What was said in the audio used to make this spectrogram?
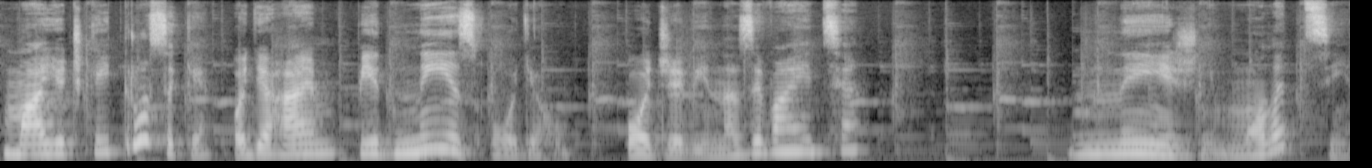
Маючки й трусики одягаємо під низ одягу. Отже, він називається нижнім. Молодці.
